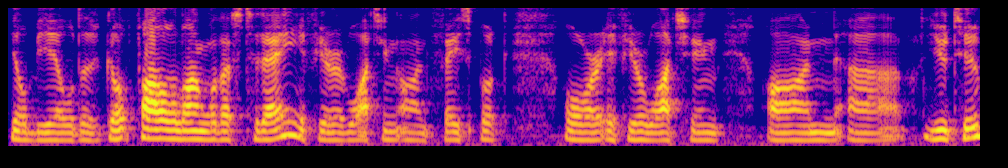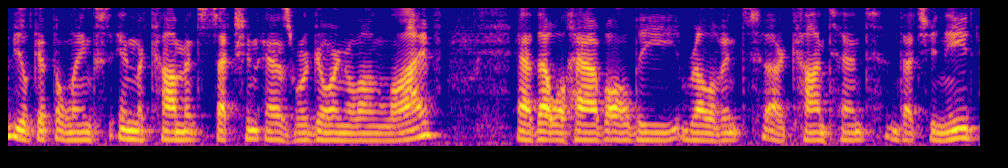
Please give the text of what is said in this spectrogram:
you'll be able to go follow along with us today if you're watching on Facebook or if you're watching on uh, YouTube. You'll get the links in the comments section as we're going along live. Uh, that will have all the relevant uh, content that you need.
